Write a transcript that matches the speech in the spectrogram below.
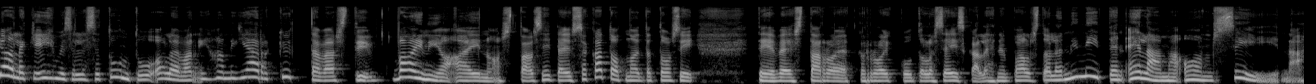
Joillekin ihmisille se tuntuu olevan ihan järkyttävästi vain ja ainoastaan sitä, jos sä katot noita tosi TV-staroja, jotka roikkuu tuolla Seiskalehden palstoilla, niin niiden elämä on siinä.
